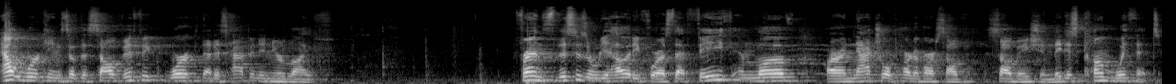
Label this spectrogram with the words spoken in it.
outworkings of the salvific work that has happened in your life. Friends, this is a reality for us that faith and love are a natural part of our sal- salvation. They just come with it.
